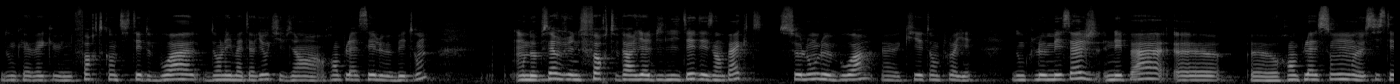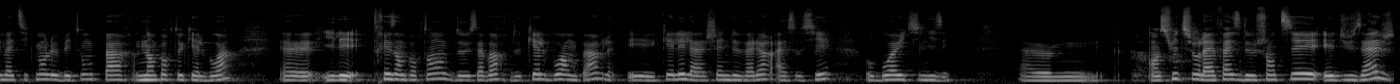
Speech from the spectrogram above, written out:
donc avec une forte quantité de bois dans les matériaux qui vient remplacer le béton, on observe une forte variabilité des impacts selon le bois qui est employé. Donc le message n'est pas remplaçons systématiquement le béton par n'importe quel bois, euh, il est très important de savoir de quel bois on parle et quelle est la chaîne de valeur associée au bois utilisé. Euh, ensuite, sur la phase de chantier et d'usage,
